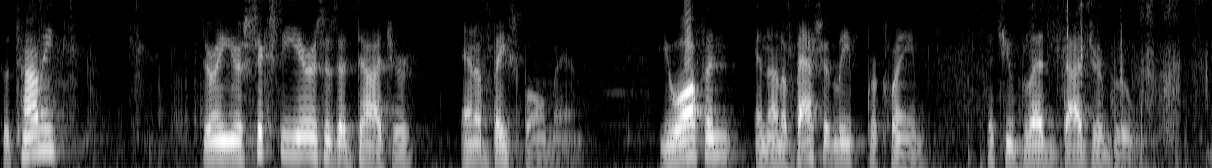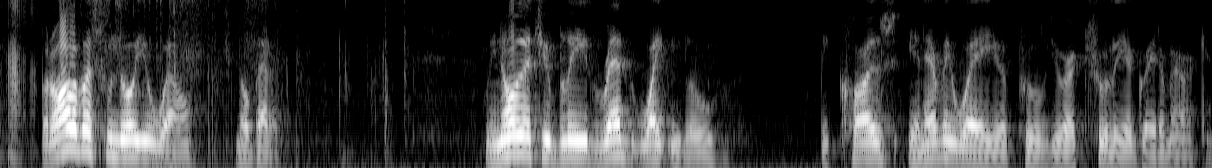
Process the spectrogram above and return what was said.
So, Tommy, during your 60 years as a Dodger and a baseball man, you often and unabashedly proclaim that you bled Dodger blue. But all of us who know you well know better. We know that you bleed red, white, and blue because in every way you have proved you are truly a great American.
